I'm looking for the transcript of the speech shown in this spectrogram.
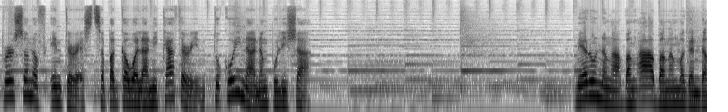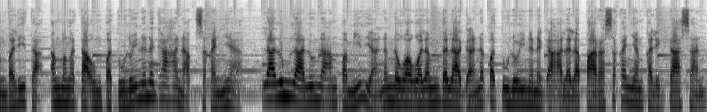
person of interest sa pagkawala ni Catherine, tukoy na ng pulisya. Meron na nga bang aabang ang magandang balita, ang mga taong patuloy na naghahanap sa kanya, lalong-lalo na ang pamilya ng nawawalang dalaga na patuloy na nag-aalala para sa kanyang kaligtasan,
